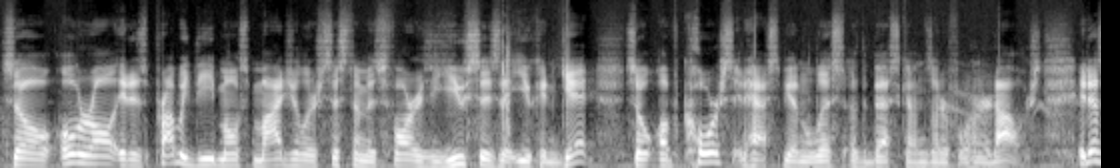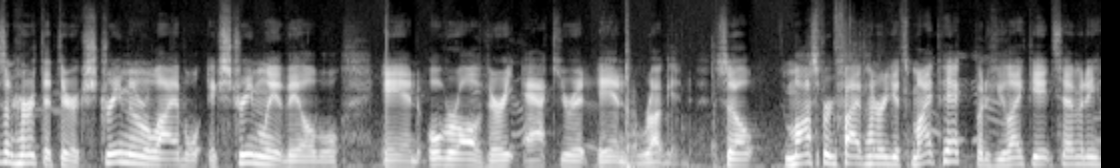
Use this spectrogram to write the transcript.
So overall, it is probably the most modular system as far as uses that you can get. So of course, it has to be on the list of the best guns under $400. It doesn't hurt that they're extremely reliable, extremely available, and overall very accurate and rugged. So Mossberg 500 gets my pick, but if you like the 870,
